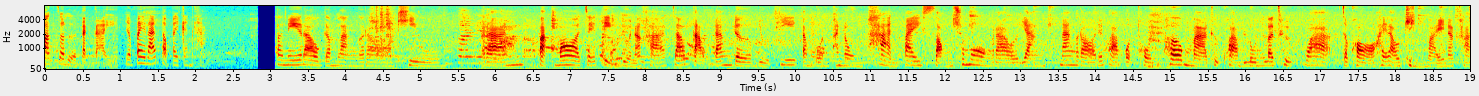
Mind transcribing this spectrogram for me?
มักจะเหลือแต่ไก่ เดี๋ยวไปร้านต่อไปกันค่ะ ตอนนี้เรากำลังรอคิว ร้านปักหม้อเจ๊ติ๋มอยู่นะคะ เจ้าเก่าดั้งเดิมอยู่ที่ตำบลพนม ผ่านไป 2 ชั่วโมงเรายังนั่งรอด้วยความอดทนเพิ่มมาคือความลุ้นระทึกว่าจะพอให้เรากินไหมนะคะ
